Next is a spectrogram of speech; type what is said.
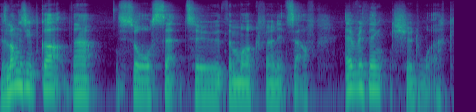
As long as you've got that source set to the microphone itself. Everything should work.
